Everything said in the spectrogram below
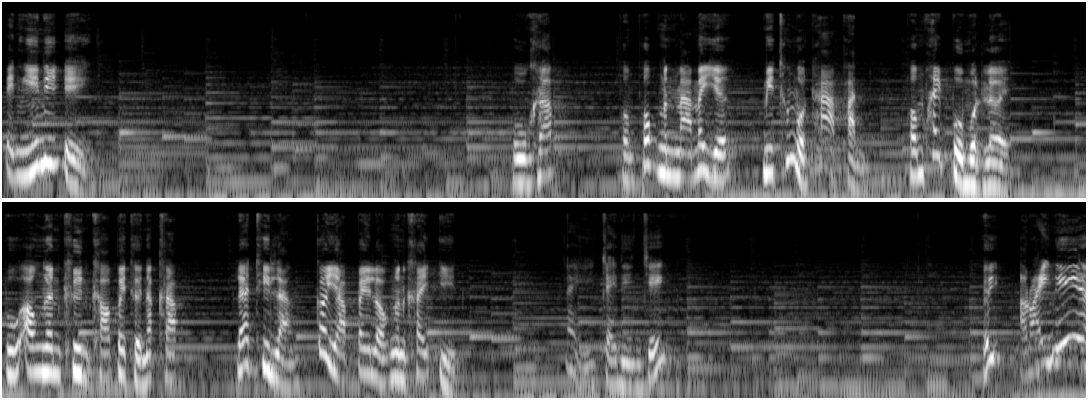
เป็นงี้นี่เอง ปู่ครับ ผมพกเงินมาไม่เยอะ มีทั้งหมดห้าพัน ผมให้ปู่หมดเลย ปู่เอาเงินคืนเขาไปเถอะนะครับ และทีหลังก็อย่าไปหลอกเงินใครอีกไอ้ใจดีจริง เฮ้ย อะไรเนี่ย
